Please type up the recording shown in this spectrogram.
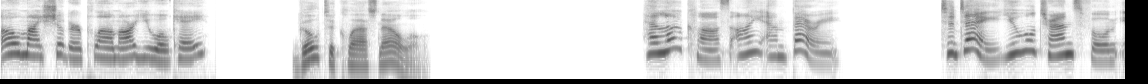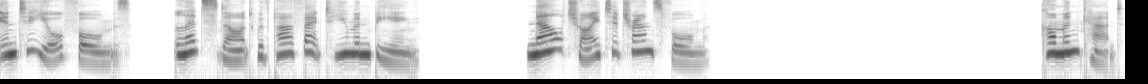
Oh my sugar plum, are you okay? Go to class now lol. Hello class, I am Berry. Today you will transform into your forms. Let's start with perfect human being. Now try to transform. Common cat.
